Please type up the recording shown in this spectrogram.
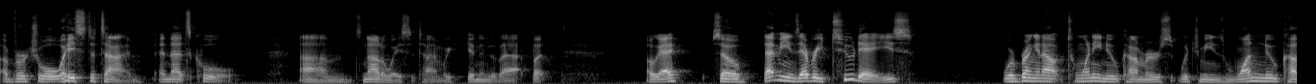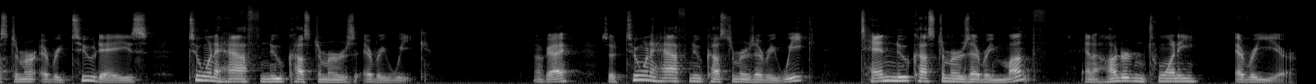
a virtual waste of time, and that's cool. Um, it's not a waste of time. We could get into that, but okay. So that means every two days, we're bringing out 20 newcomers, which means one new customer every two days, two and a half new customers every week. Okay, so two and a half new customers every week, 10 new customers every month, and 120 every year.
